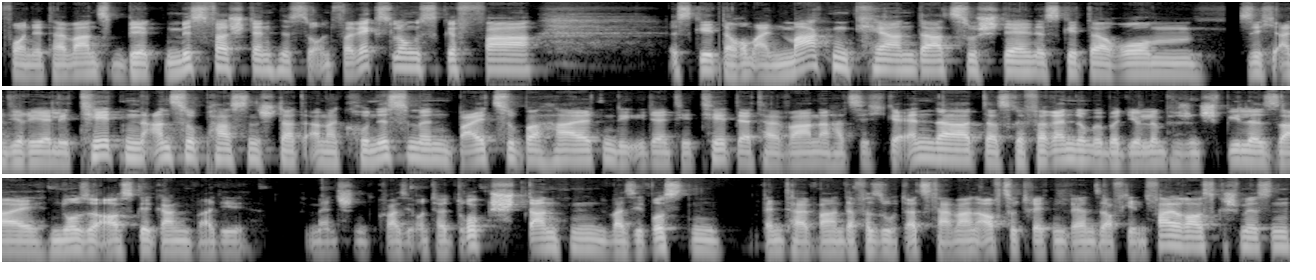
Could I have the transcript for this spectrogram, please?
Freunde Taiwans birgt Missverständnisse und Verwechslungsgefahr. Es geht darum, einen Markenkern darzustellen. Es geht darum, sich an die Realitäten anzupassen, statt Anachronismen beizubehalten. Die Identität der Taiwaner hat sich geändert. Das Referendum über die Olympischen Spiele sei nur so ausgegangen, weil die Menschen quasi unter Druck standen, weil sie wussten, wenn Taiwan da versucht, als Taiwan aufzutreten, werden sie auf jeden Fall rausgeschmissen.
